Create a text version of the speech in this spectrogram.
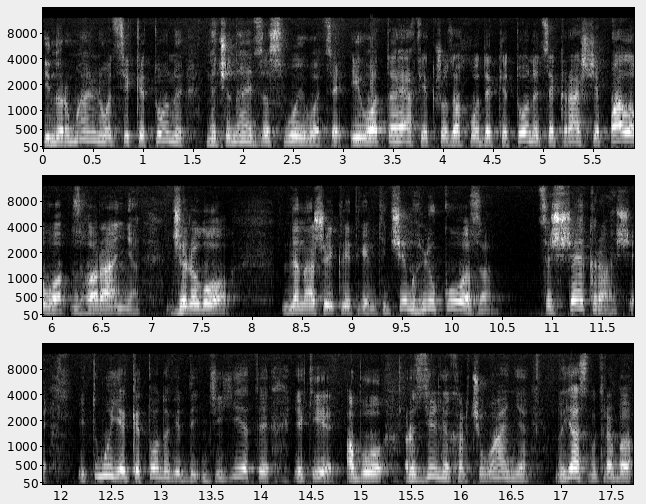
І нормально оці кетони починають засвоюватися. І в АТФ, якщо заходить кетони, це краще паливо згорання, джерело для нашої клітинки, чим глюкоза. Це ще краще. І тому є кетонові дієти, які або роздільне харчування. Ну ясно, треба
